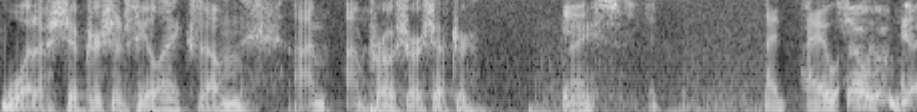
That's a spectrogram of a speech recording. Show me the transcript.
what a shifter should feel like. So Mm-hmm. I'm I'm pro short shifter. Nice. I, I, I So would- yeah,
